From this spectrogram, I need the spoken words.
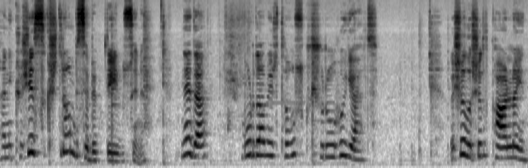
hani köşeye sıkıştıran bir sebep değil bu seni. Neden? Burada bir tavus kuşu ruhu geldi. Işıl ışıl parlayın.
